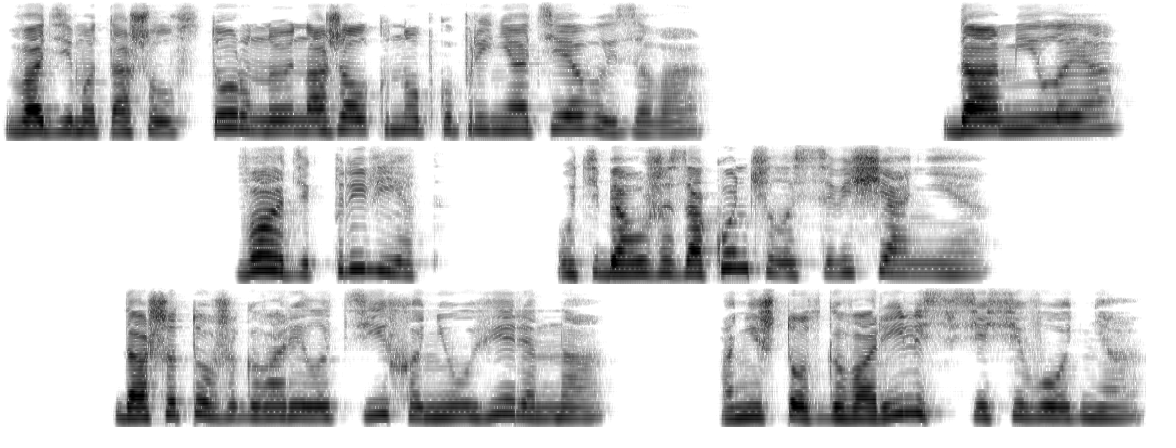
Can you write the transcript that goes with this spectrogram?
Вадим отошел в сторону и нажал кнопку принятия вызова. «Да, милая?» «Вадик, привет! У тебя уже закончилось совещание?» Даша тоже говорила тихо, неуверенно. «Они что, сговорились все сегодня?»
